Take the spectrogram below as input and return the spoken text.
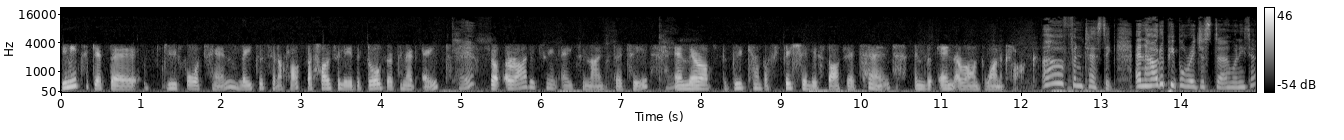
You need to get there before 10, latest 10 o'clock, but hopefully the doors open at 8. Okay. So arrive between 8 and 9.30, okay. and thereafter the boot camp officially starts at 10 and end around 1 o'clock. Oh, fantastic. And how do people register, Juanita?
